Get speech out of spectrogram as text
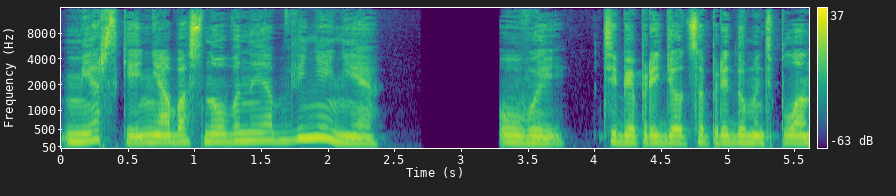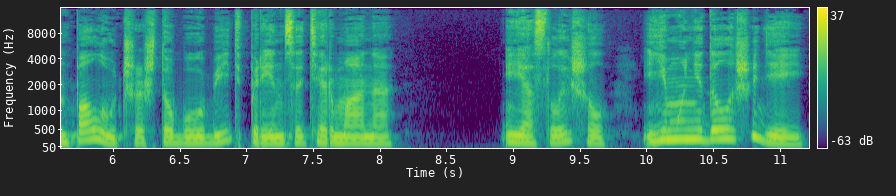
мерзкие необоснованные обвинения. «Увы, тебе придется придумать план получше, чтобы убить принца Термана». Я слышал, ему не до лошадей,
